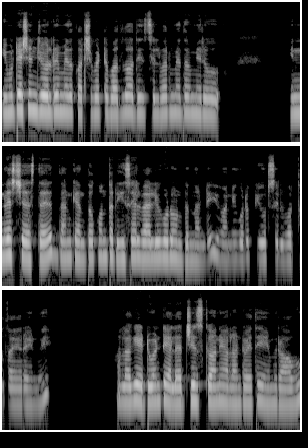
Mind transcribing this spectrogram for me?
ఇమిటేషన్ జ్యువెలరీ మీద ఖర్చు పెట్టే బదులు అది సిల్వర్ మీద మీరు ఇన్వెస్ట్ చేస్తే దానికి ఎంతో కొంత రీసేల్ వాల్యూ కూడా ఉంటుందండి. ఇవన్నీ కూడా ప్యూర్ సిల్వర్తో తయారైనవి. అలాగే ఎటువంటి ఎలర్జీస్ కానీ అలాంటివి అయితే ఏమి రావు.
